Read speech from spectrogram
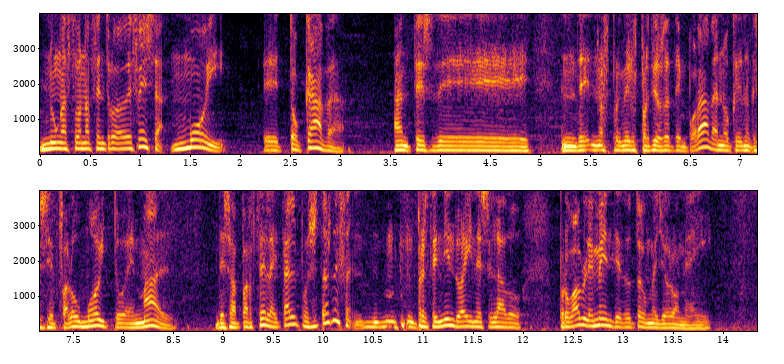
nunha zona centro da defensa moi eh, tocada antes de, de nos primeiros partidos da temporada, no que, no que se falou moito e mal desa parcela e tal, pois estás prescindindo aí nese lado probablemente do teu mellor home aí.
